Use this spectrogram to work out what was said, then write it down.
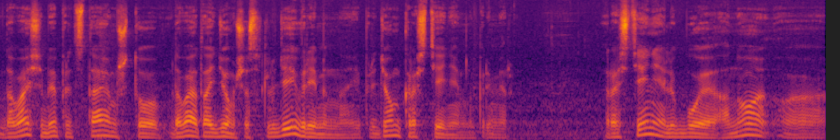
давай себе представим, что давай отойдем сейчас от людей временно и придем к растениям, например. Растение любое, оно, э,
